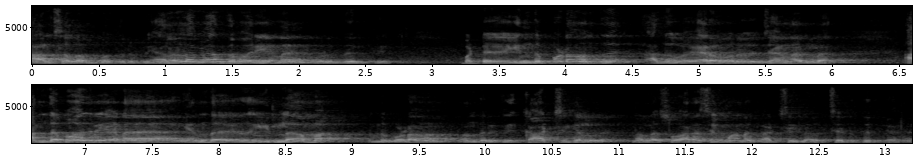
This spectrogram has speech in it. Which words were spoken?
லால் சலாம் பார்த்துருப்பீங்க அது எல்லாமே அந்த மாதிரியான ஒரு இது இருக்குது பட்டு இந்த படம் வந்து அது வேற ஒரு ஜேனரில் அந்த மாதிரியான எந்த இதுவும் இல்லாமல் இந்த படம் வந்திருக்கு. காட்சிகள் நல்ல சுவாரஸ்யமான காட்சிகளை வச்சு எடுத்திருக்காங்க.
